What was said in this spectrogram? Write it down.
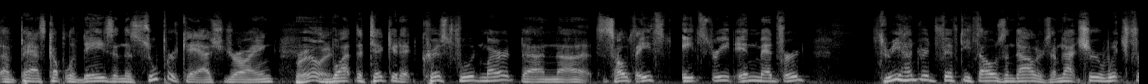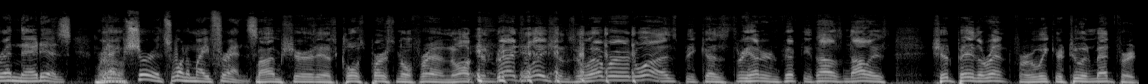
uh, past couple of days in the Super Cash drawing. Really? Bought the ticket at Chris Food Mart on uh, South 8th, 8th Street in Medford. $350,000. I'm not sure which friend that is, but well, I'm sure it's one of my friends. I'm sure it is. Close personal friend. Well, congratulations, whoever it was, because $350,000 should pay the rent for a week or two in Medford.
